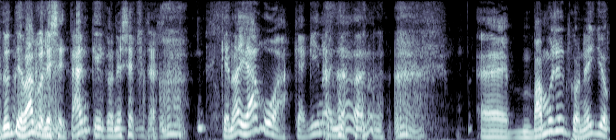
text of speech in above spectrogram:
¿Dónde va con ese tanque, con ese que no hay agua, que aquí no hay nada, ¿no? Eh, vamos a ir con ello.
